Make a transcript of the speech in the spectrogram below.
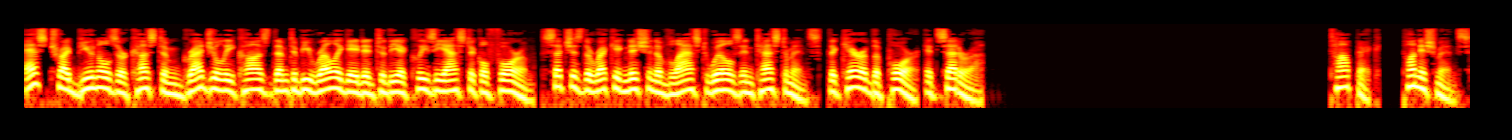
Church's tribunals or custom gradually caused them to be relegated to the ecclesiastical forum, such as the recognition of last wills and testaments, the care of the poor, etc. Punishments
